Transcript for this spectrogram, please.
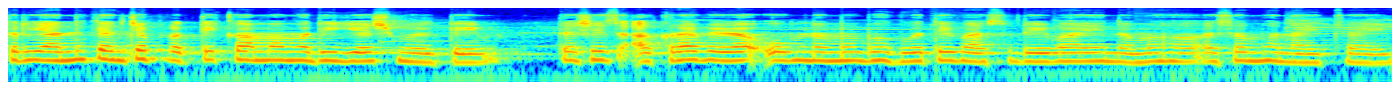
तर याने त्यांच्या प्रत्येक कामामध्ये यश मिळते. तसेच अकरा वेळा ओम नमो भगवते वासुदेवाय नमः असं म्हणायचं आहे.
